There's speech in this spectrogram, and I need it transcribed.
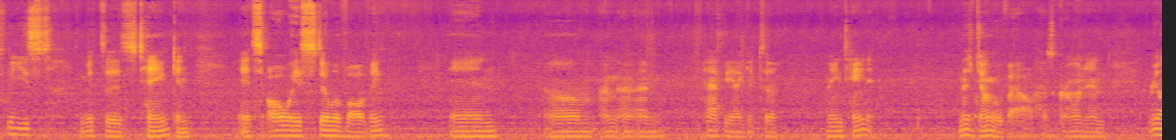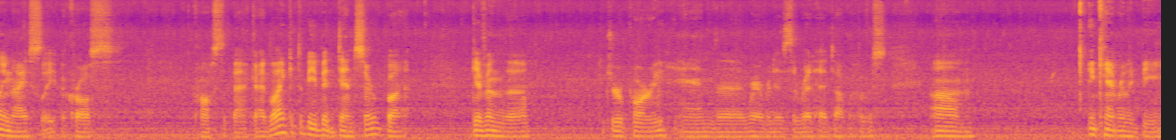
pleased with this tank and it's always still evolving and um, I'm, I'm happy I get to maintain it. And this jungle val has grown in really nicely across across the back. I'd like it to be a bit denser, but given the Jurupari and the, wherever it is, the redhead Tapajos, um, it can't really be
